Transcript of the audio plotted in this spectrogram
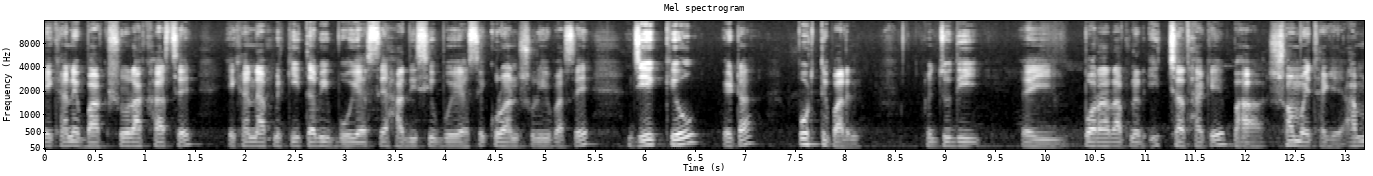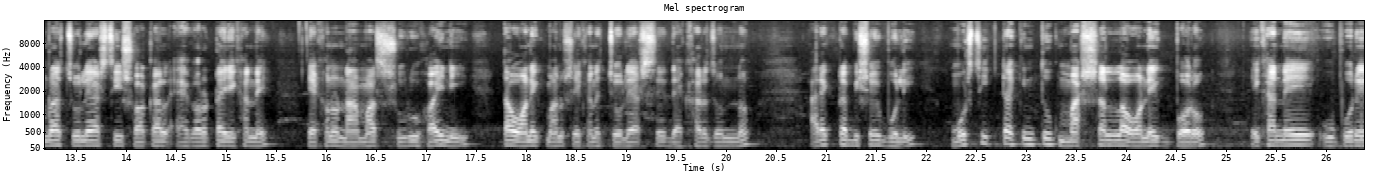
এখানে বাক্স রাখা আছে। এখানে আপনার কিতাবি বই আছে, হাদিসি বই আছে, কোরআন শরীফ আছে। যে কেউ এটা পড়তে পারেন। যদি এই পড়ার আপনার ইচ্ছা থাকে বা সময় থাকে। আমরা চলে আসছি সকাল এগারোটায় এখানে। এখনও নামাজ শুরু হয়নি। তাও অনেক মানুষ এখানে চলে আসছে দেখার জন্য। আরেকটা বিষয় বলি, মসজিদটা কিন্তু মার্শাল্লাহ অনেক বড়। এখানে উপরে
